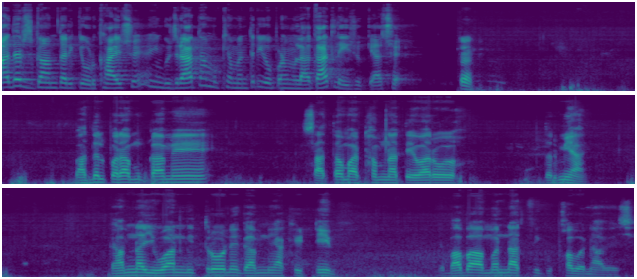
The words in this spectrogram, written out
આદર્શ ગામ તરીકે ઓળખાય છે. અહીં ગુજરાતના મુખ્યમંત્રીઓ પણ મુલાકાત લઈ ચૂક્યા છે. બાદલપરા મુકામે સાતમ, આઠમના તહેવારો દરમિયાન ગામના યુવાન મિત્રો અને ગામની આખી ટીમ એ બાબા અમરનાથની ગુફા બનાવે છે.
